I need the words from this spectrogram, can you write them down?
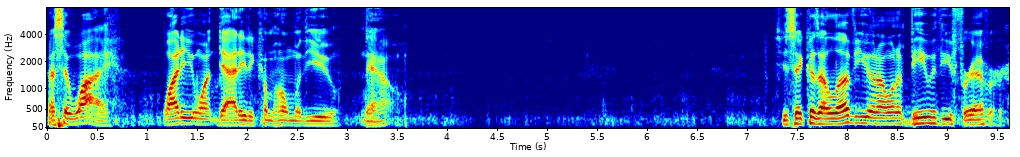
I said, Why? Why do you want daddy to come home with you now? She said, Because I love you and I want to be with you forever.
